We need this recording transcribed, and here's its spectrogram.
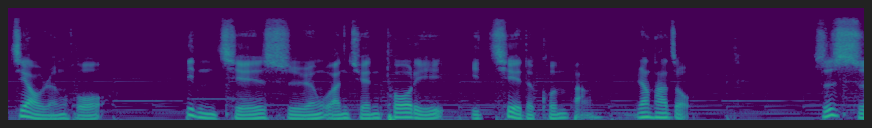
叫人活。并且使人完全脱离一切的捆绑，让他走，使死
